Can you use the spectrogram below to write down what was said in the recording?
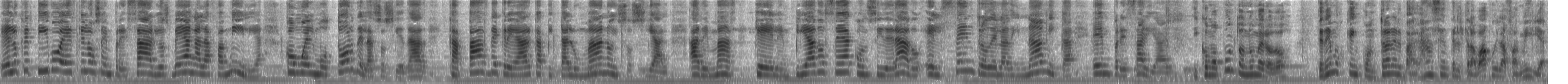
El objetivo es que los empresarios vean a la familia como el motor de la sociedad, capaz de crear capital humano y social. Además, que el empleado sea considerado el centro de la dinámica empresarial. Y como punto número dos, tenemos que encontrar el balance entre el trabajo y la familia.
